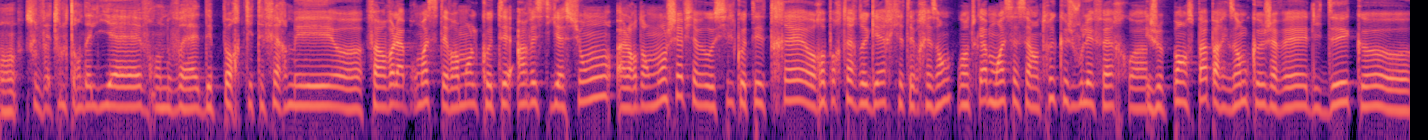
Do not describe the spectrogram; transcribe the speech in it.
on soulevait tout le temps des lièvres, on ouvrait des portes qui étaient fermées. Euh. Enfin voilà, pour moi, c'était vraiment le côté investigation. Alors dans mon chef, il y avait aussi le côté très euh, reporter de guerre qui était présent. Ou en tout cas, moi, ça c'est un truc que je voulais faire. Quoi. Et je pense pas, par exemple, que j'avais l'idée que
